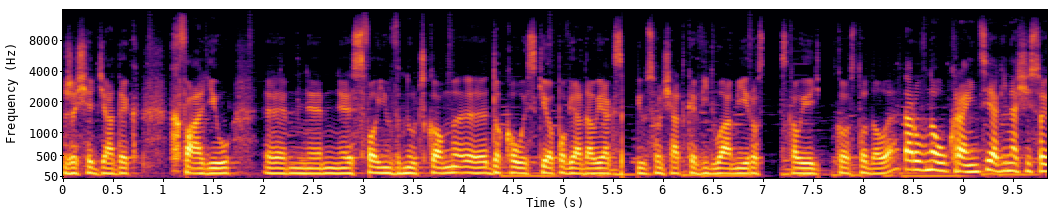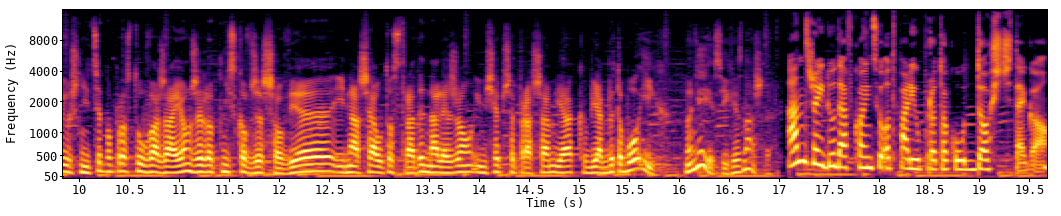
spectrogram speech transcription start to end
Że się dziadek chwalił em, em, swoim wnuczkom e, do kołyski, opowiadał, jak zabił sąsiadkę widłami i rozkał jej dziecko o stodołę? Zarówno Ukraińcy, jak i nasi sojusznicy po prostu uważają, że lotnisko w Rzeszowie i nasze autostrady należą im się, przepraszam, jak, jakby to było ich. No nie jest ich, jest nasze. Andrzej Duda w końcu odpalił protokół dość tego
